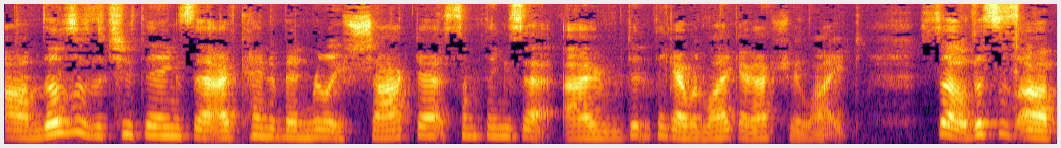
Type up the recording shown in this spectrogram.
Um, those are the two things that I've kind of been really shocked at. Some things that I didn't think I would like, I've actually liked. So this is a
